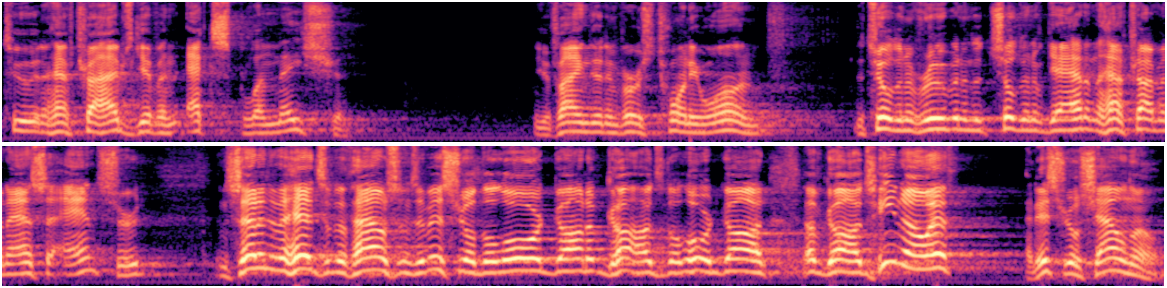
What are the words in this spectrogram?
two and a half tribes give an explanation. You find it in verse 21. The children of Reuben and the children of Gad and the half tribe of Manasseh answered and said unto the heads of the thousands of Israel, The Lord God of gods, the Lord God of gods, he knoweth, and Israel shall know.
